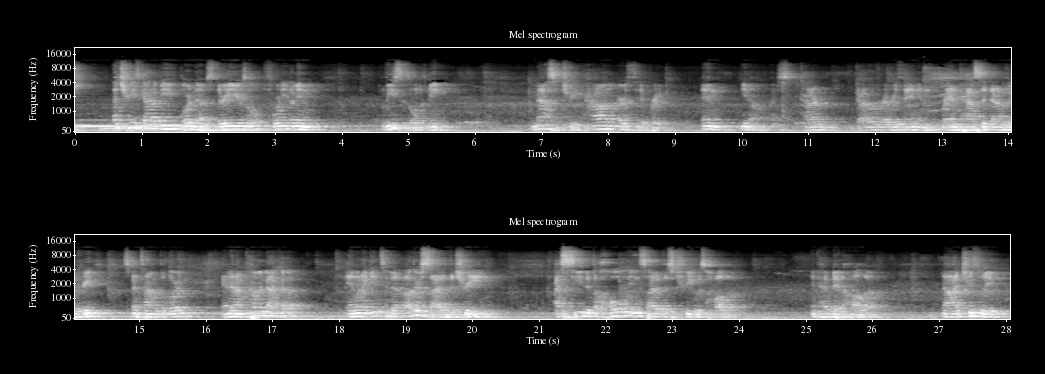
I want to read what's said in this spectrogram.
That tree's got to be, Lord knows, 30 years old, 40, I mean, at least as old as me. Massive tree. How on earth did it break? And, you know, I just kind of got over everything and ran past it down to the creek, spent time with the Lord. And then I'm coming back up. And when I get to the other side of the tree, I see that the whole inside of this tree was hollow and had been hollow. Now, I truthfully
